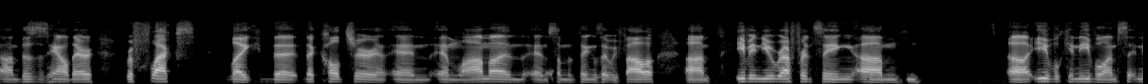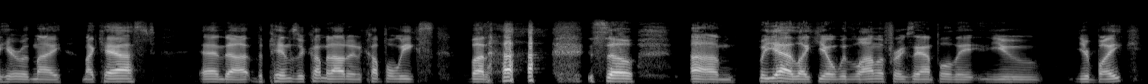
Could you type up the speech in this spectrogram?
um, business handle there reflects like the the culture and and, and LAMA and, and some of the things that we follow. Um, even you referencing um, uh, Evel Knievel. I'm sitting here with my my cast, and uh, the pins are coming out in a couple weeks. But so, um, but yeah, like you know, with LAMA, for example, they you your bike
